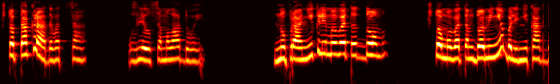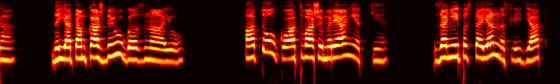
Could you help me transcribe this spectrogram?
чтоб так радоваться, злился молодой. Ну проникли мы в этот дом. Что мы в этом доме не были никогда? Да я там каждый угол знаю. А толку от вашей марионетки? За ней постоянно следят.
